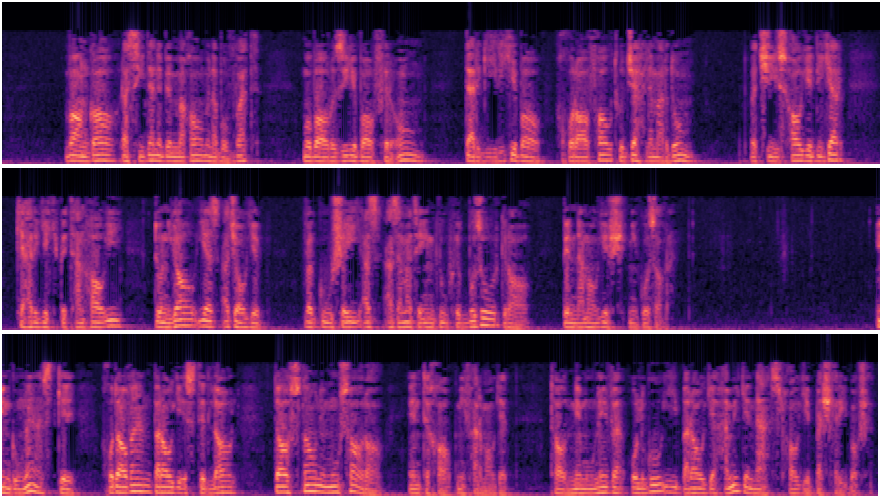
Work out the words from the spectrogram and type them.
و آنگاه رسیدن به مقام نبوت مبارزی با فرعون درگیری با خرافات و جهل مردم و چیزهای دیگر که هر یک به تنهایی دنیایی از عجایب و گوشه ای از عظمت این روح بزرگ را به نمایش می‌گذارند. این گونه است که خداوند برای استدلال داستان موسی را انتخاب می‌فرماید تا نمونه و الگویی برای همه نسل‌های بشری باشد.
